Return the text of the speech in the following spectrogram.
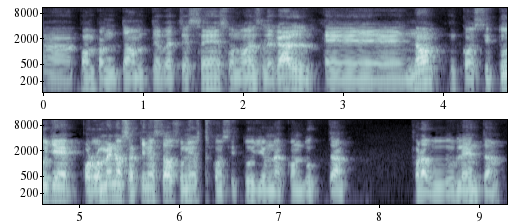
Uh, pump and dump de BTC, eso no es legal. Eh, no, constituye, por lo menos aquí en Estados Unidos, constituye una conducta fraudulenta.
